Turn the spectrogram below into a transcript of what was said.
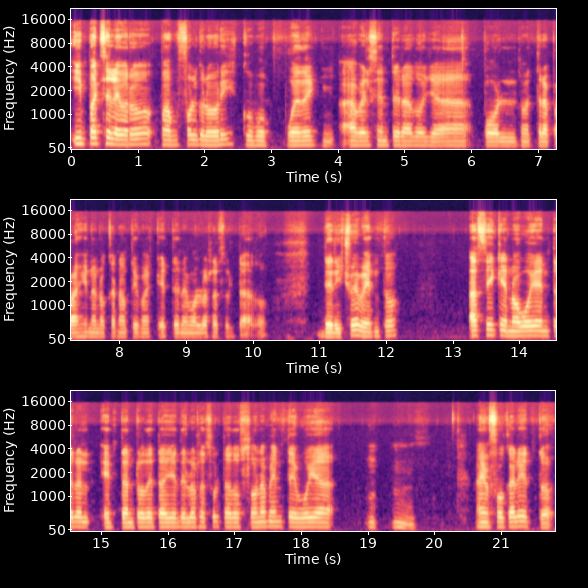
Impact celebró Powerful Glory, como pueden haberse enterado ya por nuestra página no canal que tenemos los resultados de dicho evento. Así que no voy a entrar en tanto detalle de los resultados, solamente voy a, mm, mm, enfocar esto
